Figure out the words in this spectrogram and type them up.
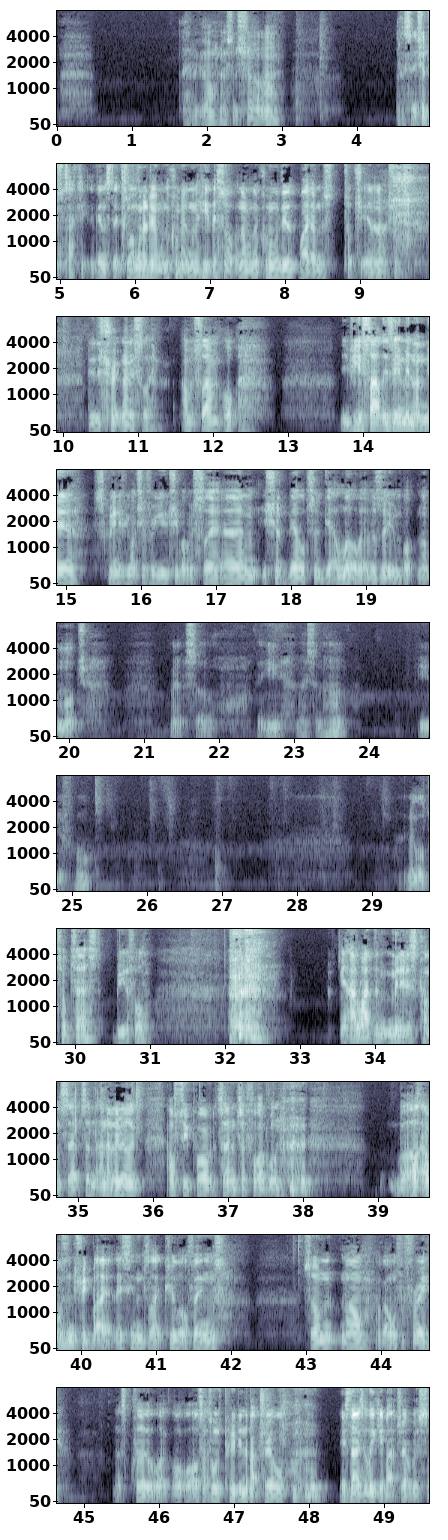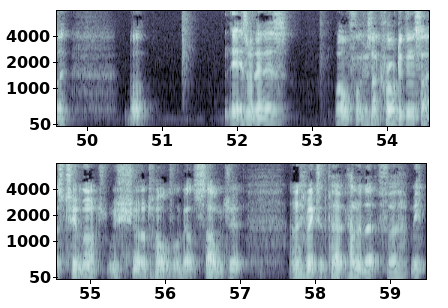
There we go, nice and short now like I said, you should tack it against it. So what I'm going to do, I'm going to come in, I'm going to heat this up, and I'm going to come in with the wire and just touch it in, and that should do the trick nicely. Obviously, I'm up. If you slightly zoom in on your screen, if you're watching for YouTube, obviously, um, you should be able to get a little bit of a zoom, but not much. Right, so get you nice and hot. Beautiful. A little tub test. Beautiful. Yeah, I like the mini disc concept, and I never really, I was too poor at the time to afford one. but I, I, was intrigued by it. They seemed like cool little things. So now I've got one for free. That's clearly like, looks like someone's pooed in the battery hole. it's not, it's a leaky battery, obviously. But it is what it is. But hopefully, if it's not corroded inside too much, we should hopefully be able to salvage it. And this makes it the perfect candidate for me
